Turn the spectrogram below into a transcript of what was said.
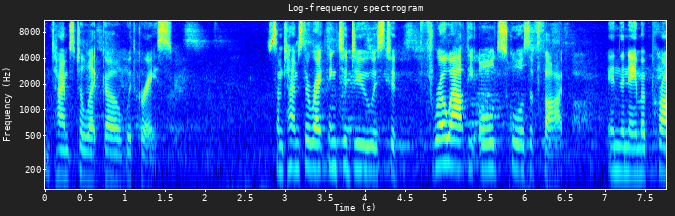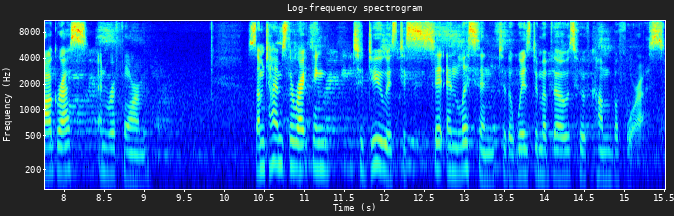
and times to let go with grace. Sometimes the right thing to do is to throw out the old schools of thought in the name of progress and reform. Sometimes the right thing to do is to sit and listen to the wisdom of those who have come before us.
